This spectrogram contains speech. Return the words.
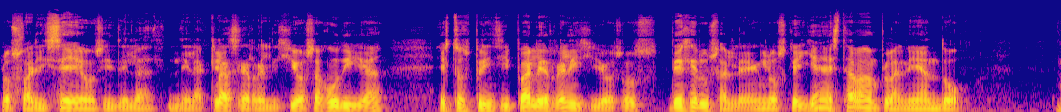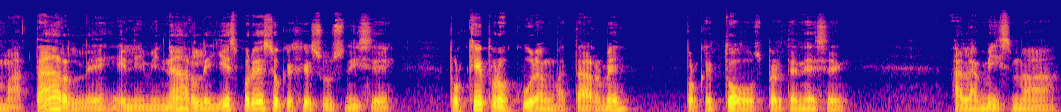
los fariseos y de la, de la, clase religiosa judía, estos principales religiosos de Jerusalén, los que ya estaban planeando matarle, eliminarle. Y es por eso que Jesús dice, ¿por qué procuran matarme? Porque todos pertenecen a la misma,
